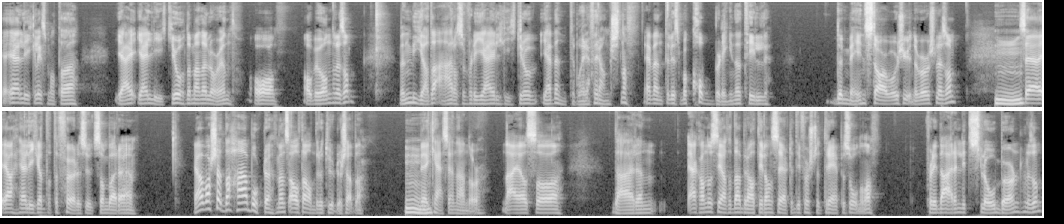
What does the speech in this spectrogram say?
Jeg, jeg liker liksom at jeg, jeg liker jo The Mandalorian og Obi-Wan, liksom. Men mye av det er også fordi jeg liker å Jeg venter på referansene. Jeg venter liksom på koblingene til the main Star Wars universe, liksom. Så jeg, ja, jeg liker at dette føles ut som bare Ja, hva skjedde her borte mens alt det andre tullet skjedde? Med Cassian Andor. Nei, altså Det er en Jeg kan jo si at det er bra at de lanserte de første tre episodene. Fordi det er en litt slow burn, liksom.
